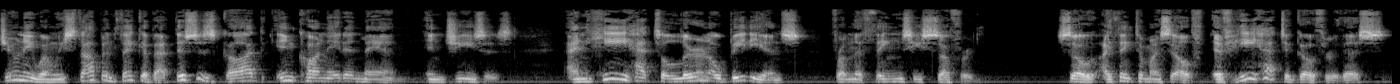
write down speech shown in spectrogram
Junie, when we stop and think about this is God incarnated man in Jesus, and he had to learn obedience from the things he suffered. So I think to myself, if he had to go through this,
